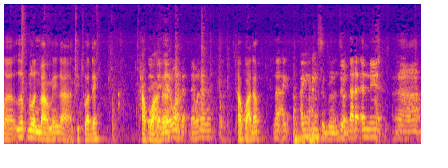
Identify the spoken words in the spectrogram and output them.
là ướp luôn vào với cả thịt chuột đi. Thảo quả để, để, nữa. để, để, để đây Thảo quả đâu? Đây anh anh anh dụng rửa đây đây đi à,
